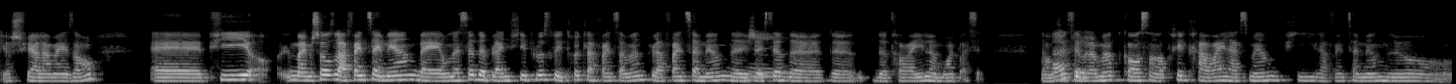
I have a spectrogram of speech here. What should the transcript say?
que je suis à la maison. puis, même chose, la fin de semaine, ben, on essaie de planifier plus les trucs la fin de semaine. Puis la fin de semaine, j'essaie de, de, de, travailler le moins possible. Donc, j'essaie vraiment de concentrer le travail la semaine, puis la fin de semaine, là,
